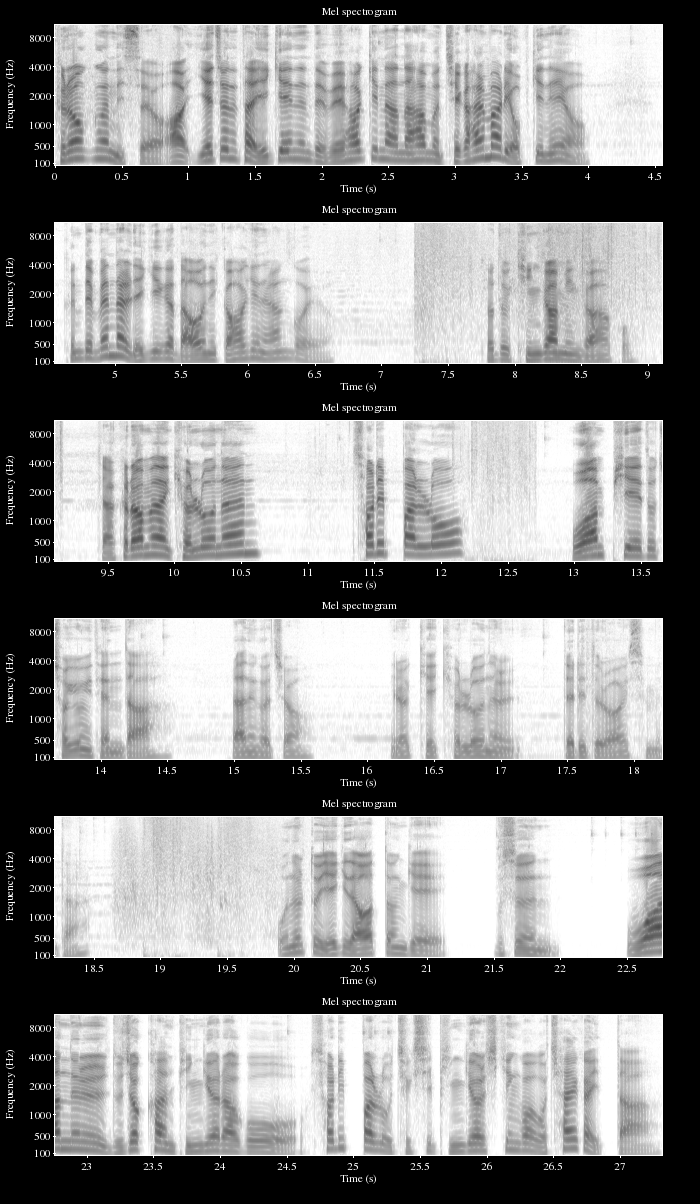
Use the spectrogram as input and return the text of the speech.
그런 건 있어요. 아 예전에 다 얘기했는데 왜 확인하나 하면 제가 할 말이 없긴 해요. 근데 맨날 얘기가 나오니까 확인을 한 거예요. 저도 긴가민가 하고. 자 그러면 결론은 서립발로 오한 피해도 적용이 된다 라는 거죠. 이렇게 결론을 내리도록 하겠습니다. 오늘 또 얘기 나왔던 게 무슨 오한을 누적한 빈결하고 서립발로 즉시 빈결시킨 거하고 차이가 있다.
